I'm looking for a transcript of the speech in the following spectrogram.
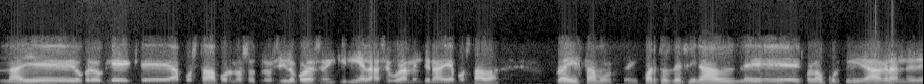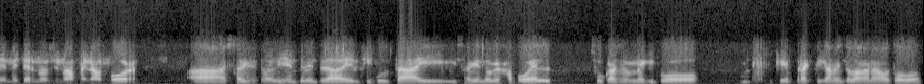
nadie yo creo que, que apostaba por nosotros, si lo pones en quiniela seguramente nadie apostaba, pero ahí estamos, en cuartos de final, eh, con la oportunidad grande de meternos en una Final Four, uh, sabiendo evidentemente de la dificultad y, sabiendo que Japoel, su casa es un equipo que prácticamente lo ha ganado todo,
